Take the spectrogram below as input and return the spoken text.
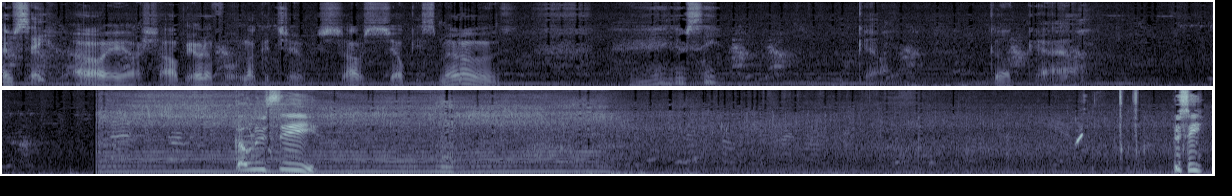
Lucy? Oh, you're so beautiful. Look at you. So silky smooth. Hey, Lucy? Good girl. Good girl. Go, Lucy! Lucy!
